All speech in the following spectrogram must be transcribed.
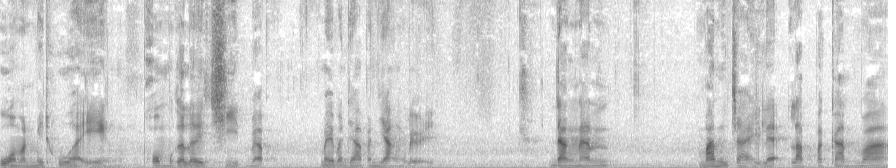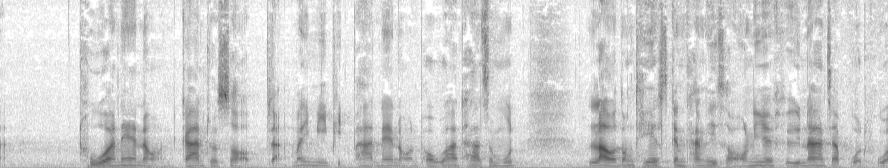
กลัวมันไม่ทั่วเอง ผมก็เลยฉีดแบบไม่บรรยาบรรยังเลย ดังนั้นมั่นใจและรับประกันว่า ทั่วแน่นอน การทดสอบจะไม่มีผิดพลาดแน่นอน เพราะว่าถ้าสมมติเราต้องเทสกันครั้งที่สองนี่ก็คือน่าจะปวดหัว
